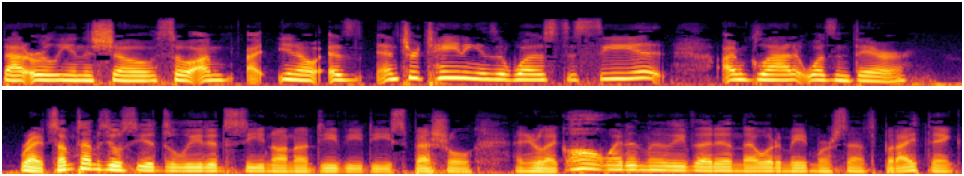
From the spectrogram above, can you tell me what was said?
that early in the show. So I'm, I, you know, as entertaining as it was to see it, I'm glad it wasn't there. Right. Sometimes you'll see a deleted scene on a DVD special, and you're like, "Oh, why didn't they leave that in? That would have made more sense." But I think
